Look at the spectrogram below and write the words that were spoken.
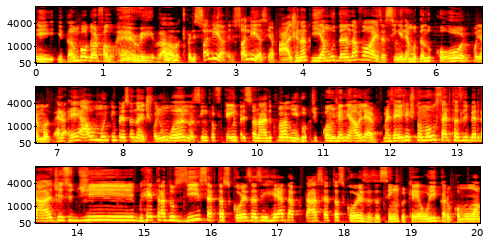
e, e Dumbledore falou: Harry, blá, blá, blá. Tipo, ele só lia, ele só lia, assim, a página ia mudando a voz, assim, ele ia mudando o corpo, ia mud... era real muito impressionante. Foi um ano, assim, que eu fiquei impressionado com meu amigo de quão genial ele é. Mas aí a gente tomou certas liberdades de retraduzir certas coisas e readaptar certas coisas, assim, porque o Ícaro, como um,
